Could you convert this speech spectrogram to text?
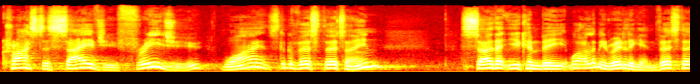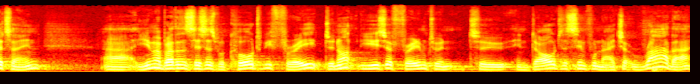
Christ has saved you, freed you. Why? Let's look at verse 13. So that you can be, well, let me read it again. Verse 13. Uh, you, my brothers and sisters, were called to be free. Do not use your freedom to, to indulge the sinful nature. Rather,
